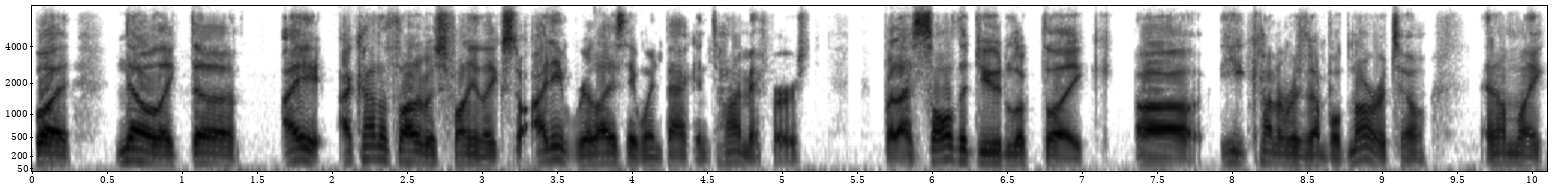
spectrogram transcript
But no, like the I I kind of thought it was funny. Like so, I didn't realize they went back in time at first, but I saw the dude looked like uh he kind of resembled Naruto, and I'm like,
